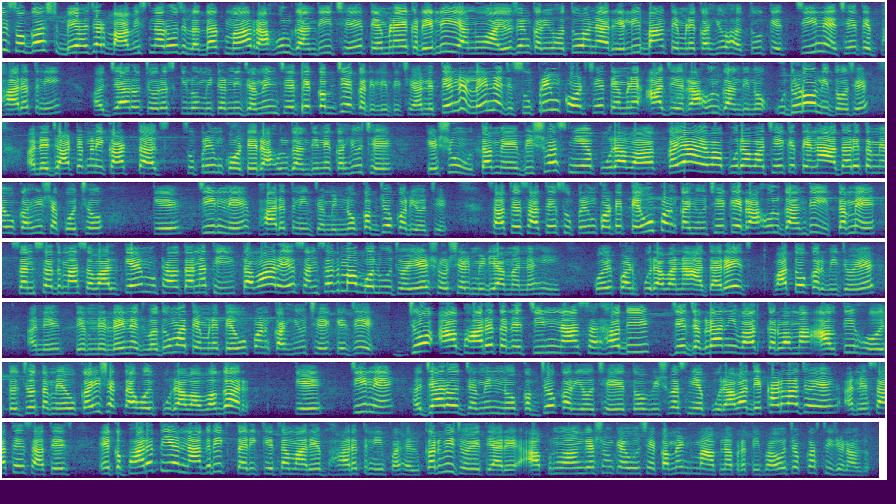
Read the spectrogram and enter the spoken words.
પચીસ ઓગસ્ટ બે હજાર બાવીસના રોજ લદ્દાખમાં રાહુલ ગાંધી છે. તેમણે એક રેલીનું આયોજન કર્યું હતું અને આ રેલીમાં તેમણે કહ્યું હતું કે ચીને છે તે ભારતની હજારો ચોરસ કિલોમીટરની જમીન છે તે કબજે કરી લીધી છે અને તેને લઈને જે સુપ્રીમ કોર્ટ છે તેમણે આજે રાહુલ ગાંધીનો ઉધડો લીધો છે અને ઝાટકણી કાઢતા જ સુપ્રીમ કોર્ટે રાહુલ ગાંધીને કહ્યું છે કે શું તમે વિશ્વસનીય પુરાવા કયા એવા પુરાવા છે કે તેના આધારે તમે એવું કહી શકો છો? કે ચીનને ભારતની જમીનનો કબજો કર્યો છે. સાથે સાથે સુપ્રીમ કોર્ટે તેવું પણ કહ્યું છે કે રાહુલ ગાંધી, તમે સંસદમાં સવાલ કેમ ઉઠાવતા નથી? તમારે સંસદમાં બોલવું જોઈએ, સોશિયલ મીડિયામાં નહીં. કોઈ પણ પુરાવાના આધારે જ વાતો કરવી જોઈએ. અને તેમને લઈને જ વધુમાં તેમણે તેવું પણ કહ્યું છે કે જે, જો આ ભારત અને ચીનના સરહદી જે ઝઘડાની વાત કરવામાં આવતી હોય, તો જો તમે એવું કહી શકતા હોય પુરાવા વગર કે ચીને હજારો જમીનનો કબજો કર્યો છે તો વિશ્વસનીય પુરાવા દેખાડવા જોઈએ અને સાથે સાથે જ એક ભારતીય નાગરિક તરીકે તમારે ભારતની પહેલ કરવી જોઈએ ત્યારે આપનું આ અંગે શું કહેવું છે? કમેન્ટમાં આપના પ્રતિભાવો ચોક્કસથી જણાવજો.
